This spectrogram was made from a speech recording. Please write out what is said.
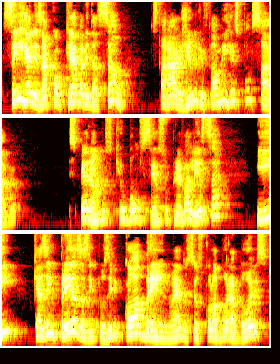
sem realizar qualquer validação, estará agindo de forma irresponsável. Esperamos que o bom senso prevaleça e que as empresas, inclusive, cobrem não é, dos seus colaboradores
